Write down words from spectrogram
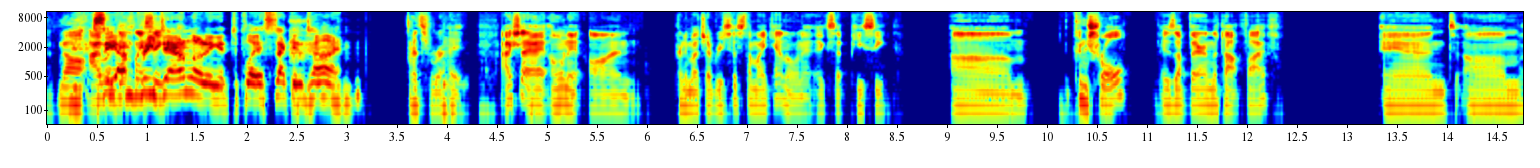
no, I See, would I'm re-downloading it to play a second time. That's right. Actually, I own it on pretty much every system I can own it except PC. Um, Control is up there in the top five, and um,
